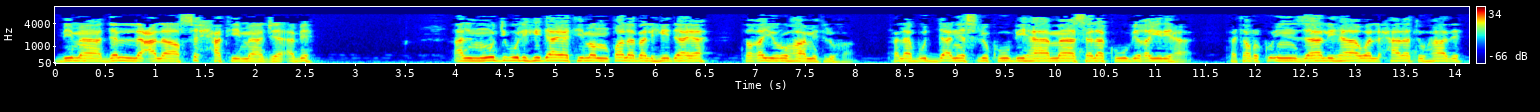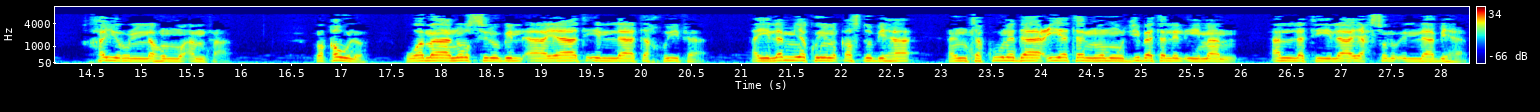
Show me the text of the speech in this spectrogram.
بما دل على صحة ما جاء به. الموجب لهداية من طلب الهداية فغيرها مثلها. فلا بد أن يسلكوا بها ما سلكوا بغيرها فترك إنزالها والحالة هذه خير لهم وأنفع. وقوله وما نرسل بالآيات إلا تخويفا أي لم يكن القصد بها أن تكون داعية وموجبة للإيمان التي لا يحصل إلا بها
